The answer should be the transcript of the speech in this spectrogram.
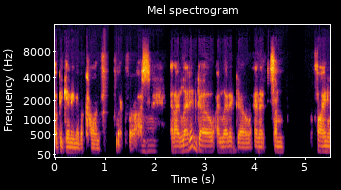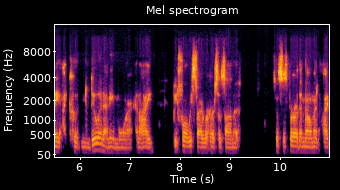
a beginning of a conflict for us. Mm-hmm. And I let it go. I let it go. And at some finally I couldn't do it anymore. And I before we started rehearsals on it, just a spur of the moment, I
